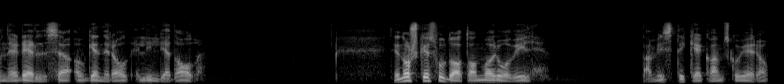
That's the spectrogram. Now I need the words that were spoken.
under ledelse av general Liljedal. De norske soldatene var råville. De visste ikke hva de skulle gjøre.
